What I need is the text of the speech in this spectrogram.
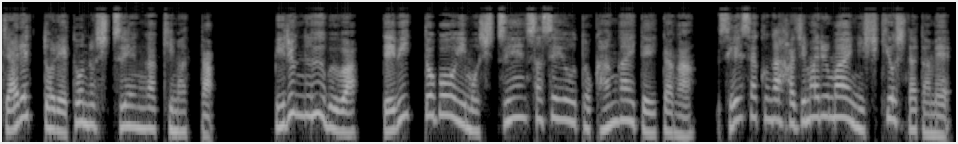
ジャレット・レトの出演が決まった。ビル・ヌーブはデビッド・ボーイも出演させようと考えていたが、制作が始まる前に死去したため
